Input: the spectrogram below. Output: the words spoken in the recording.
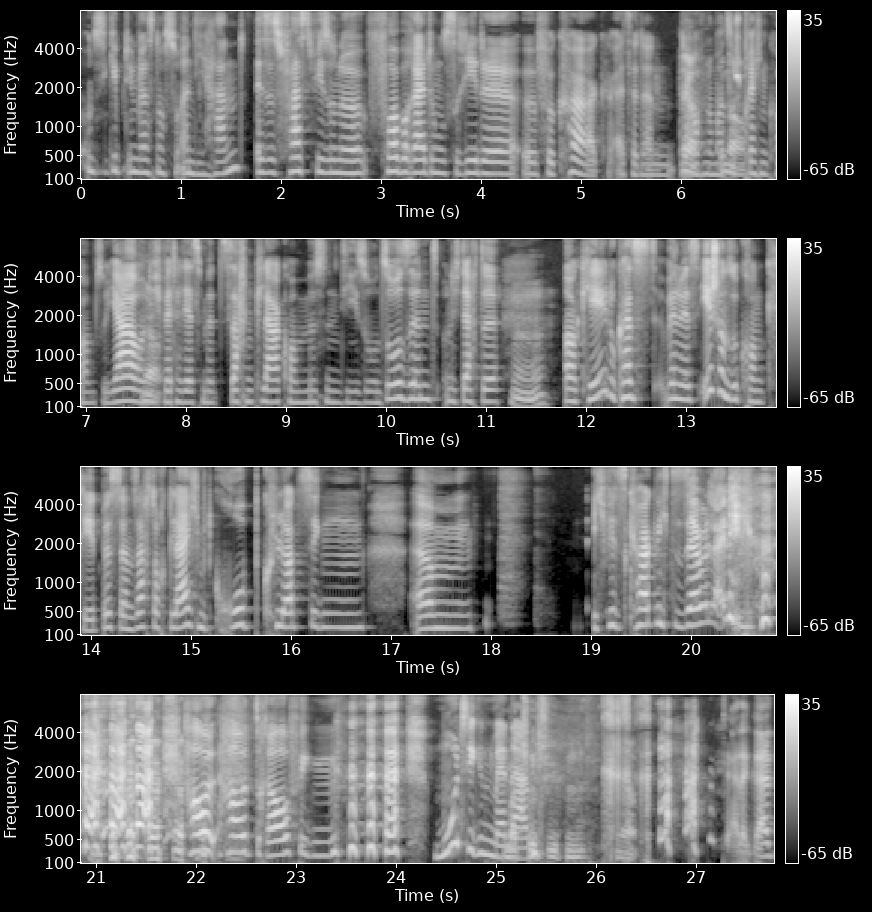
und sie gibt ihm das noch so an die Hand. Es ist fast wie so eine Vorbereitungsrede äh, für Kirk, als er dann Ja, darauf nochmal zu genau. sprechen kommt. So, ja, und Ja. ich werde halt jetzt mit Sachen klarkommen müssen, die so und so sind. Und ich dachte, Mhm. okay, du kannst, wenn du jetzt eh schon so konkret bist, dann sag doch gleich mit grob klotzigen, ähm, ich will es Kirk nicht zu sehr beleidigen, haut, hautdraufigen, mutigen Männern. Macho-Typen. Ja. Gerade, gerade.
